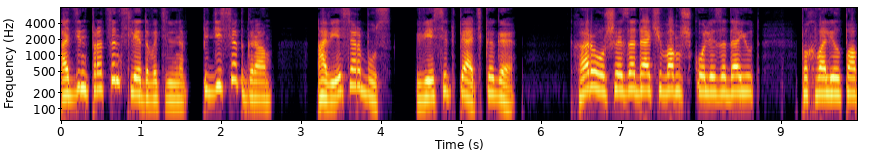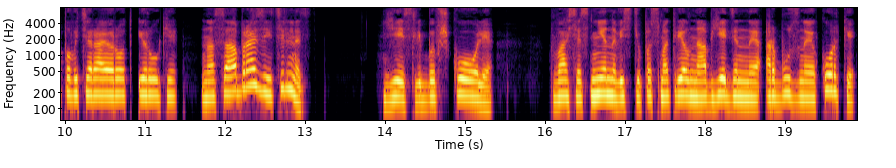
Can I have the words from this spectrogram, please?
1% следовательно 50 грамм а весь арбуз весит пять кг. Хорошая задача вам в школе задают, — похвалил папа, вытирая рот и руки, — на сообразительность. Если бы в школе... Вася с ненавистью посмотрел на объеденные арбузные корки,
